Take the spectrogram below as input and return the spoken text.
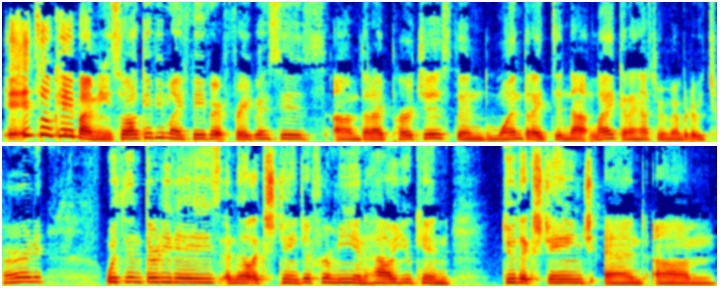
it's okay by me. So I'll give you my favorite fragrances um, that I purchased and one that I did not like, and I have to remember to return within 30 days, and they'll exchange it for me, and how you can do the exchange and um,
